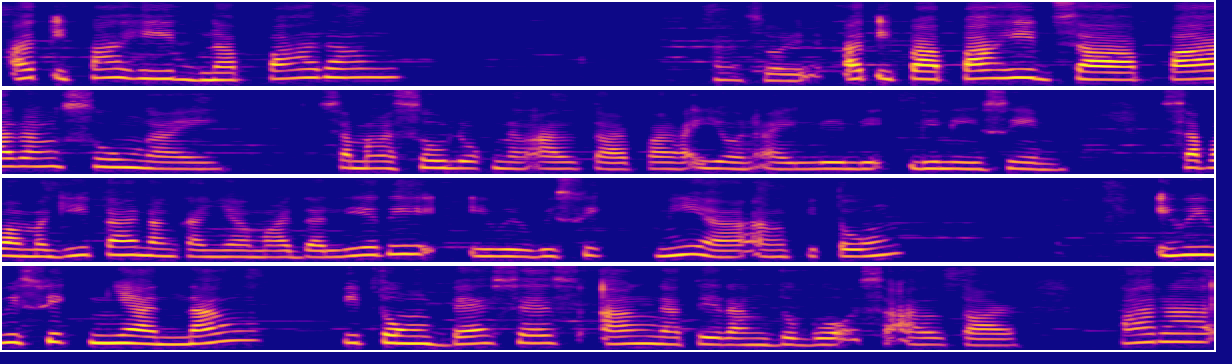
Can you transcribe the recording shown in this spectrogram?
at ipahid na parang ah, sorry, at ipapahid sa parang sungay sa mga sulok ng altar para iyon ay linisin. Sa pamagitan ng kanyang mga daliri, iwiwisik niya ang pitong iwiwisik niya ng pitong beses ang natirang dugo sa altar para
